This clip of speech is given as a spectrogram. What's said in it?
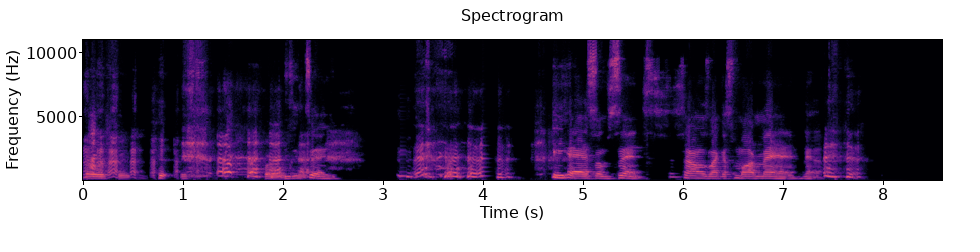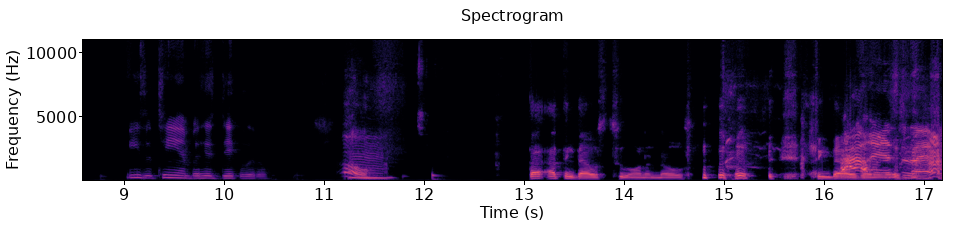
Perfect. He's a 10. He has some sense. Sounds like a smart man. No. He's a 10, but his dick little. Oh, Mm. That, I think that was two on the nose. I think that was I'll one of answer those. that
